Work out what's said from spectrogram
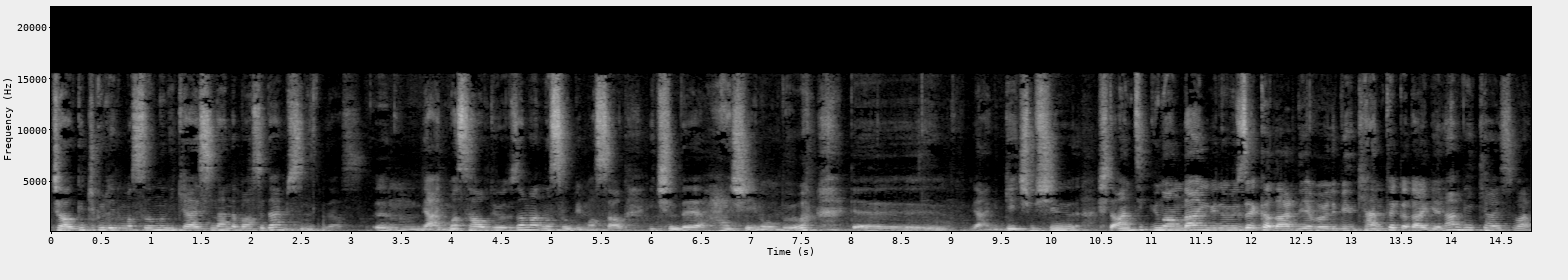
Çalgıcı Güleli masalının hikayesinden de bahseder misiniz biraz? Yani masal diyoruz ama nasıl bir masal? İçinde her şeyin olduğu, yani geçmişin işte antik Yunan'dan günümüze kadar diye böyle bir kente kadar gelen bir hikayesi var.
